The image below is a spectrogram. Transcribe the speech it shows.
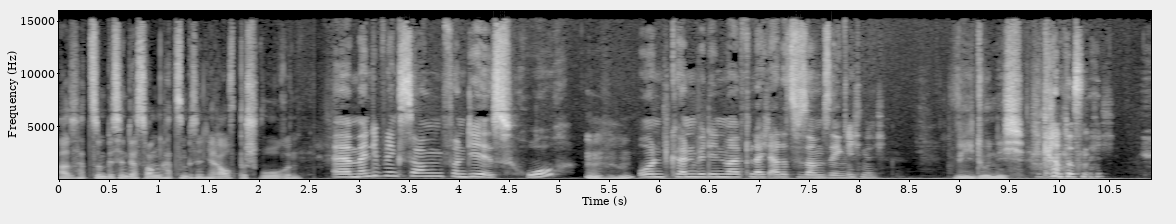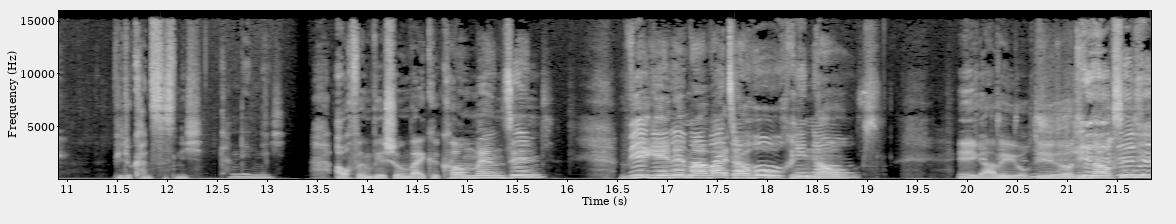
Also es hat so ein bisschen, der Song hat es ein bisschen heraufbeschworen. Äh, mein Lieblingssong von dir ist Hoch. Mhm. Und können wir den mal vielleicht alle zusammen singen? Ich nicht. Wie du nicht? Ich kann das nicht. Wie du kannst es nicht? Kann den nicht. Auch wenn wir schon weit gekommen sind, wir gehen immer weiter hoch hinaus. Egal wie hoch die Hürden auch sind,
